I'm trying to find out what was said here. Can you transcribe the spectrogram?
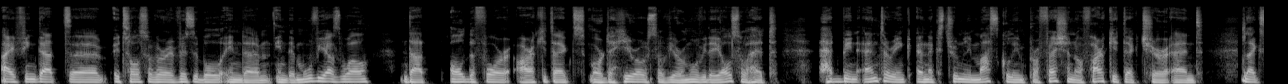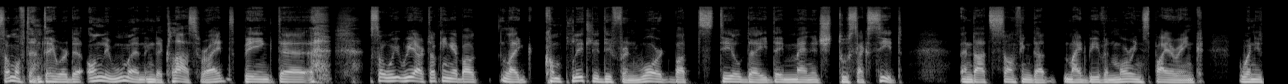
I think that uh, it's also very visible in the in the movie as well that all the four architects or the heroes of your movie they also had had been entering an extremely masculine profession of architecture. And like some of them they were the only woman in the class right? Being the so we, we are talking about like completely different world but still they they managed to succeed and that's something that might be even more inspiring when you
